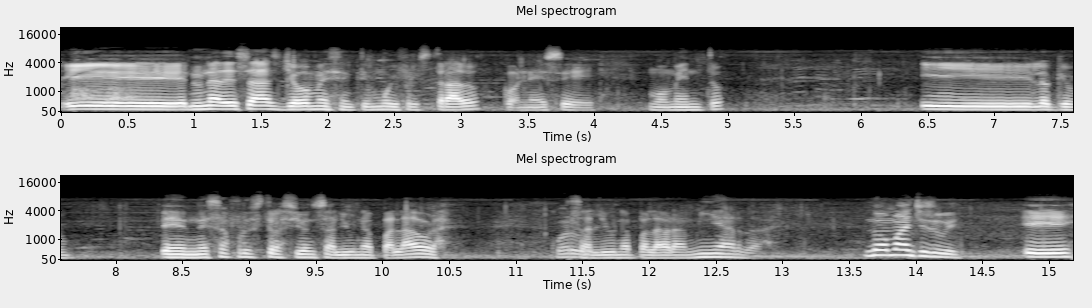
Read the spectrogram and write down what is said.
Y en una de esas yo me sentí muy frustrado con ese momento. Y lo que en esa frustración salió una palabra. ¿Cuál? Salió una palabra mierda. No manches, güey. Y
